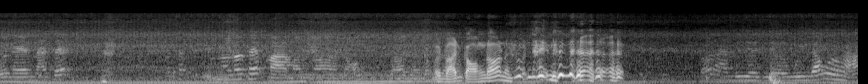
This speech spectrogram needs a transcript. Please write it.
Bên em đã xếp nó nó xếp mà mình ờ, nổ rồi vẫn còn đó nữa nguyên đống luôn hả?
